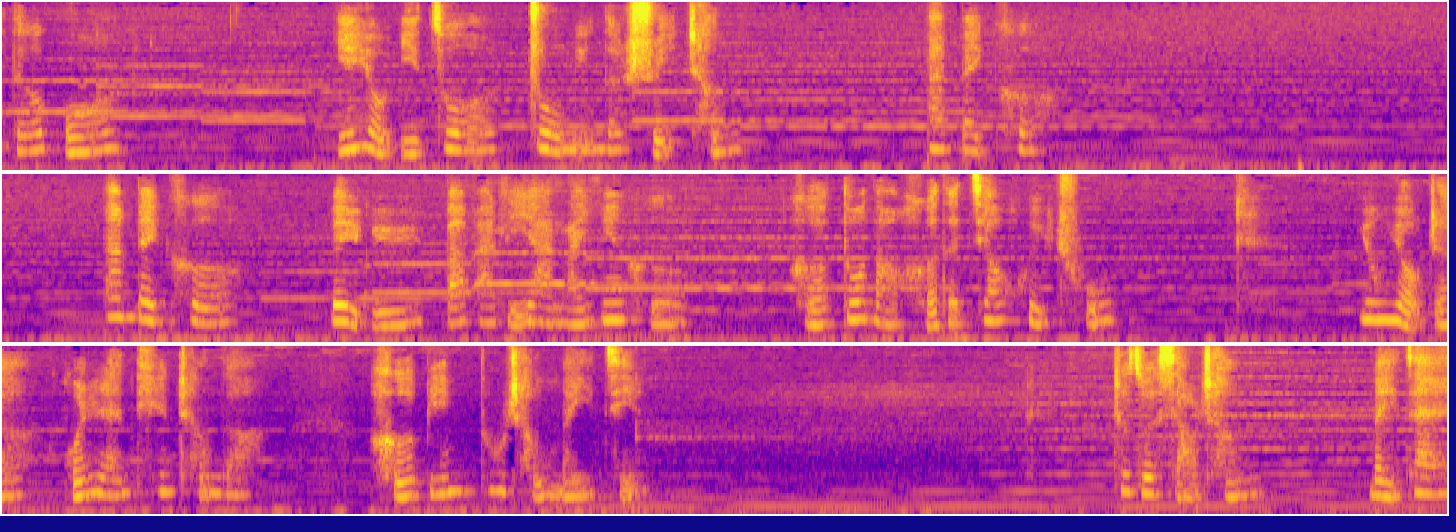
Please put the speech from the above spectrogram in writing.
在德国，也有一座著名的水城——班贝克。班贝克位于巴伐利亚莱茵河。和多瑙河的交汇处，拥有着浑然天成的河滨都城美景。这座小城，美在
